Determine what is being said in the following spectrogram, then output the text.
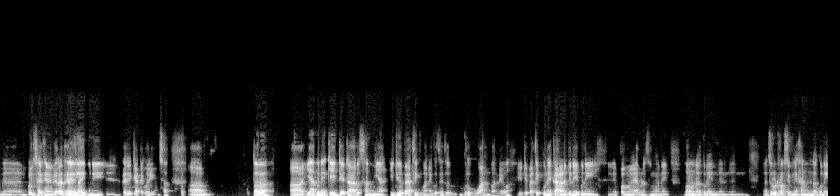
पोलिसाइथेमिया भेरा धेरैलाई पनि धेरै क्याटेगोरी हुन्छ। तर यहाँ पनि केही डेटाहरू छन्। यहाँ इडियोप्याथिक भनेको चाहिँ जुन ग्रुप वान भन्ने हो इडियोप्याथिक कुनै कारण पनि पल्मोनरी हाइपरटेन्सन हुने भनौँ न कुनै चुरोट रक्सी पनि खानुहुन्न कुनै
